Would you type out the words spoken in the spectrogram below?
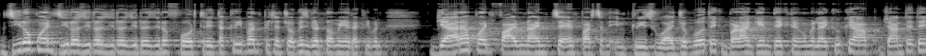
zero point zero zero zero zero zero four three तकरीबन पिछले चौबीस घंटों में ये तकरीबन ग्यारह point five nine seven percent increase हुआ है, जो बहुत एक बड़ा गेन देखने को मिला है, क्योंकि आप जानते थे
